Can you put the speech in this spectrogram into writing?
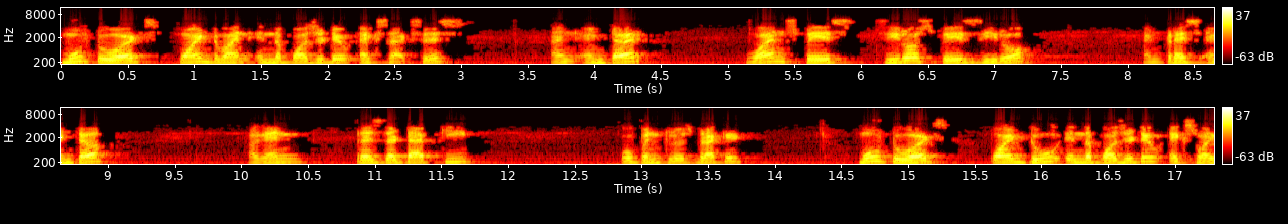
move towards point 1 in the positive x-axis and enter 1 space 0 space 0 and press enter. Again press the tab key open close bracket move towards point 2 in the positive xy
